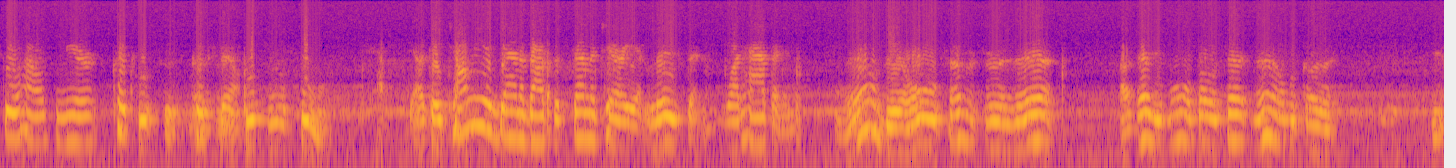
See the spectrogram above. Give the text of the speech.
schoolhouse near Cook. Cooksville. Cooksville. Cooksville School. Okay, tell me again about the cemetery at Lisbon. What happened? Well, the old cemetery there, I'll tell you more about that now because the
